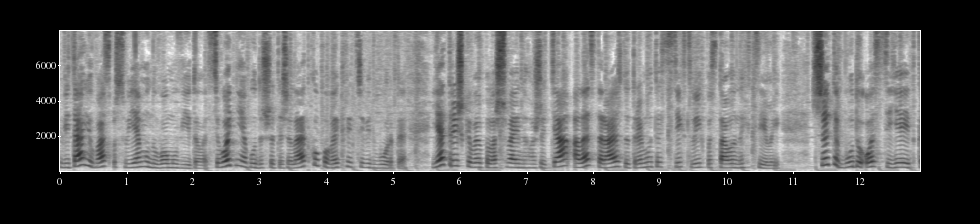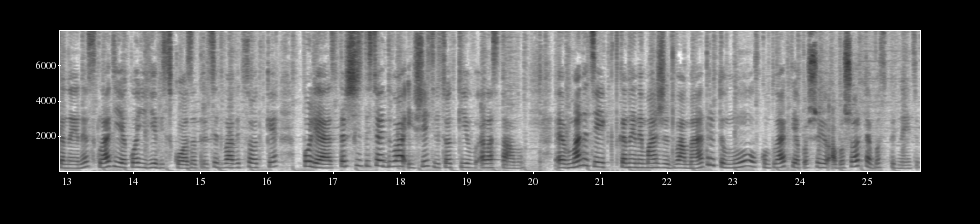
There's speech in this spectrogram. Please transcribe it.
Вітаю вас у своєму новому відео. Сьогодні я буду шити жилетку по викрійці від бурди. Я трішки випила швейного життя, але стараюсь дотримуватись всіх своїх поставлених цілей. Шити буду ось цієї тканини, в складі якої є віскоза 32%, поліестер 62% і 6% еластану. Е, В мене цієї тканини майже 2 метри, тому в комплекті я пошию або шорти, або спідницю.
